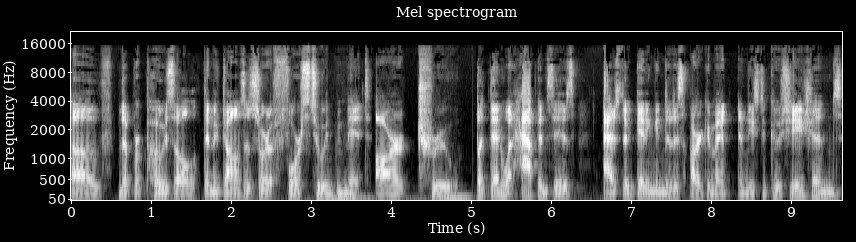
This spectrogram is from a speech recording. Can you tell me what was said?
of the proposal that McDonald's is sort of forced to admit are true. But then what happens is as they're getting into this argument and these negotiations,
